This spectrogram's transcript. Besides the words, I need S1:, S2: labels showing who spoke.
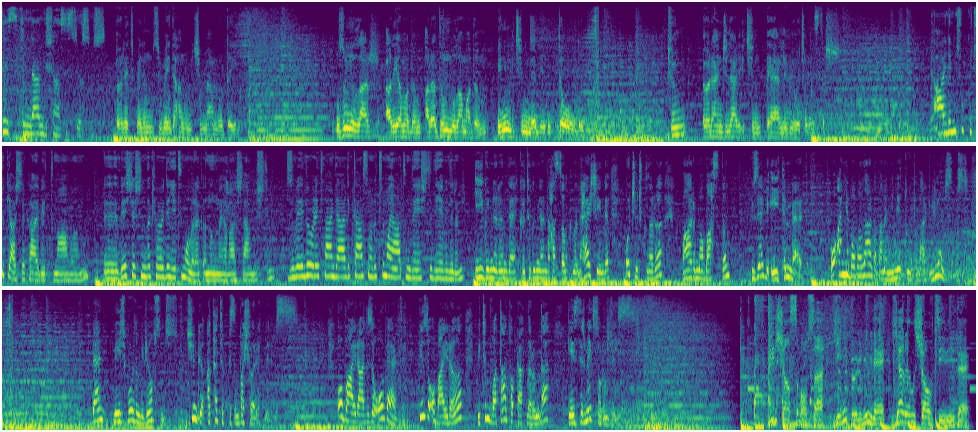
S1: Siz kimden bir şans istiyorsunuz?
S2: Öğretmenim Zübeyde Hanım için ben buradayım. Uzun yıllar arayamadım, aradım bulamadım. Benim içimde bir ukde oldu. Tüm öğrenciler için değerli bir hocamızdır.
S3: Ailemi çok küçük yaşta kaybettim Ahu Hanım. 5 yaşında köyde yetim olarak anılmaya başlanmıştım. Zübeyde öğretmen geldikten sonra tüm hayatım değişti diyebilirim.
S4: İyi günlerinde, kötü günlerinde, hastalıklarında, her şeyinde o çocukları bağrıma bastım. Güzel bir eğitim verdim. O anne babalar da bana minnet duydular biliyor musunuz? Ben mecburdum biliyor musunuz? Çünkü Atatürk bizim baş öğretmenimiz. O bayrağı bize o verdi. Biz de o bayrağı bütün vatan topraklarında gezdirmek zorundayız.
S5: Bir şansım olsa yeni bölümüyle yarın Show TV'de.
